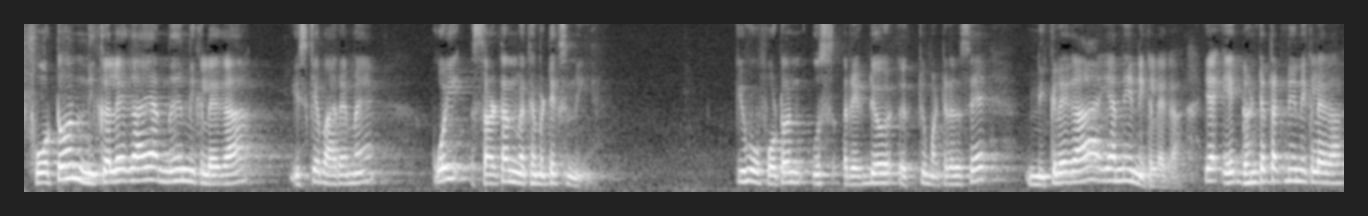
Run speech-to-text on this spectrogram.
फोटोन निकलेगा या नहीं निकलेगा, इसके बारे में कोई सर्टन मैथमेटिक्स नहीं है। कि वो फोटोन उस रेडियो एक्टिव मटेरियल से निकलेगा या नहीं निकलेगा? या एक घंटे तक नहीं निकलेगा?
